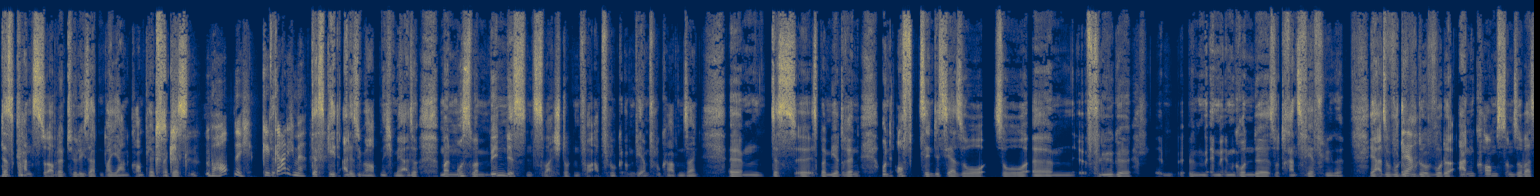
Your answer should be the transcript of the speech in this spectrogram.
Das kannst du aber natürlich seit ein paar Jahren komplett vergessen. Überhaupt nicht. Geht gar nicht mehr. Das geht alles überhaupt nicht mehr. Also man muss mal mindestens zwei Stunden vor Abflug irgendwie am Flughafen sein. Ähm, das äh, ist bei mir drin. Und oft sind es ja so so ähm, Flüge ähm, im, im, im Grunde so Transferflüge. Ja, also wo du, Ja. wo du wo du ankommst und sowas.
